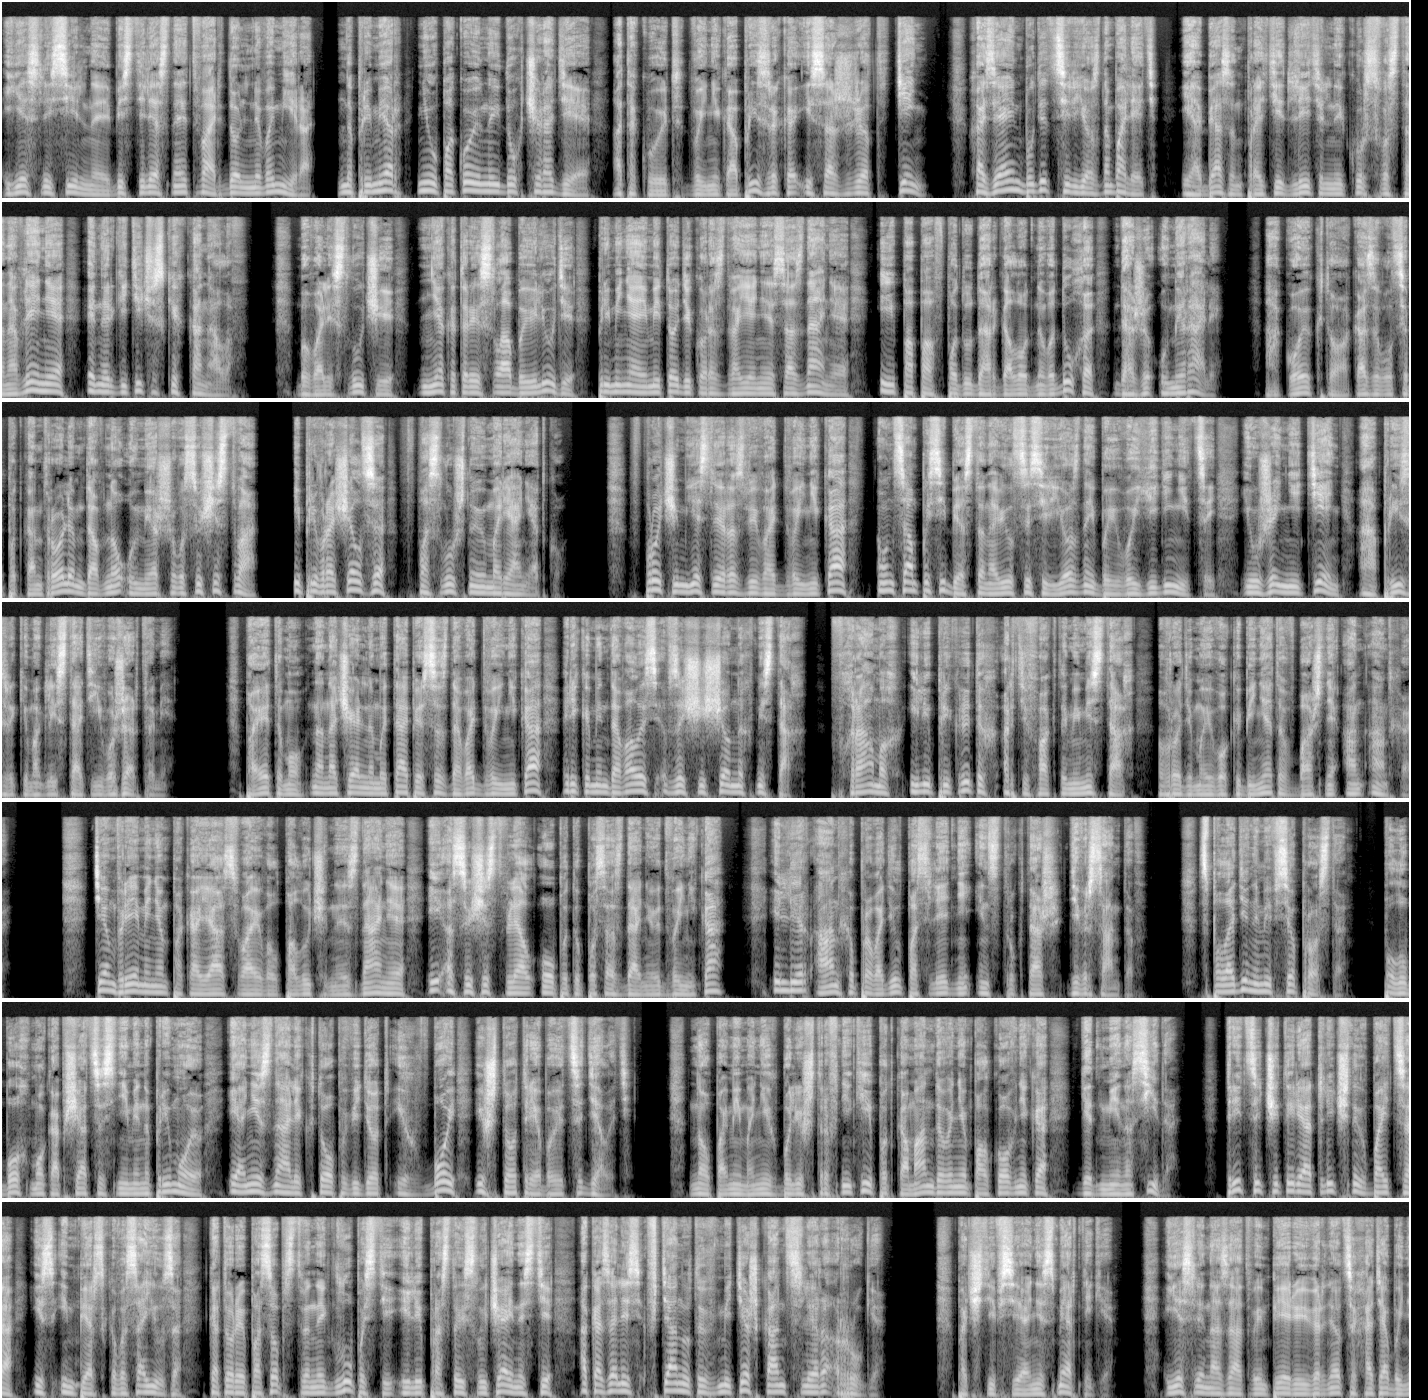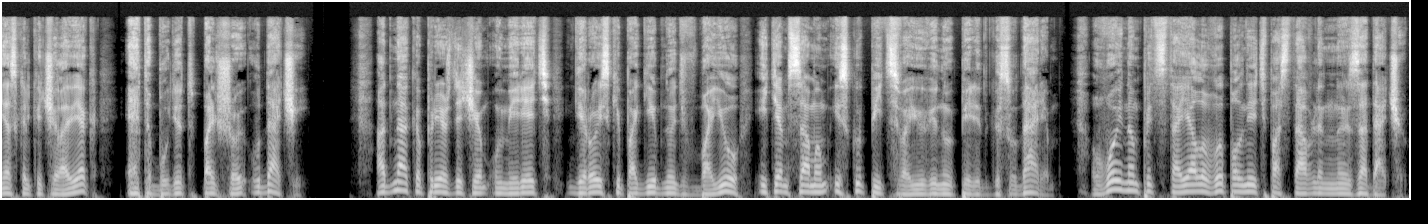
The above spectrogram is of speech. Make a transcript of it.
Если сильная бестелесная тварь дольного мира, например, неупокоенный дух чародея, атакует двойника-призрака и сожрет тень, хозяин будет серьезно болеть и обязан пройти длительный курс восстановления энергетических каналов. Бывали случаи, некоторые слабые люди, применяя методику раздвоения сознания и, попав под удар голодного духа, даже умирали. А кое-кто оказывался под контролем давно умершего существа и превращался в послушную марионетку. Впрочем, если развивать двойника, он сам по себе становился серьезной боевой единицей, и уже не тень, а призраки могли стать его жертвами. Поэтому на начальном этапе создавать двойника рекомендовалось в защищенных местах, в храмах или прикрытых артефактами местах, вроде моего кабинета в башне Ан-Анха. Тем временем, пока я осваивал полученные знания и осуществлял опыту по созданию двойника, Иллир Анха проводил последний инструктаж диверсантов. С паладинами все просто. Полубог мог общаться с ними напрямую, и они знали, кто поведет их в бой и что требуется делать. Но помимо них были штрафники под командованием полковника Гедмина Сида. 34 отличных бойца из Имперского Союза, которые по собственной глупости или простой случайности оказались втянуты в мятеж канцлера Руге. Почти все они смертники. Если назад в империю вернется хотя бы несколько человек, это будет большой удачей. Однако прежде чем умереть, геройски погибнуть в бою и тем самым искупить свою вину перед государем, воинам предстояло выполнить поставленную задачу.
